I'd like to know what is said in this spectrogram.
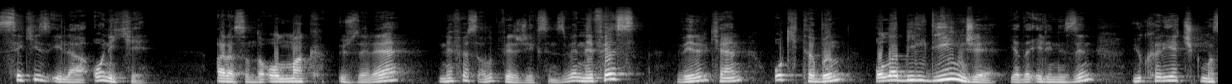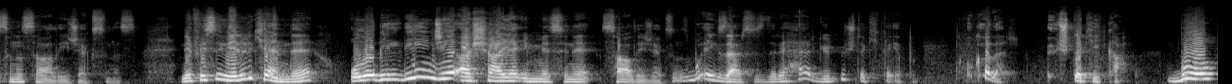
8 ila 12 arasında olmak üzere nefes alıp vereceksiniz. Ve nefes verirken o kitabın olabildiğince ya da elinizin yukarıya çıkmasını sağlayacaksınız. Nefesi verirken de olabildiğince aşağıya inmesini sağlayacaksınız. Bu egzersizleri her gün 3 dakika yapın. O kadar. 3 dakika. Bu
